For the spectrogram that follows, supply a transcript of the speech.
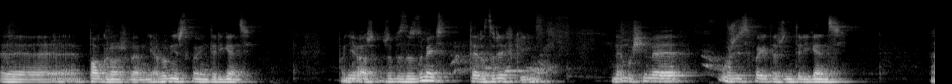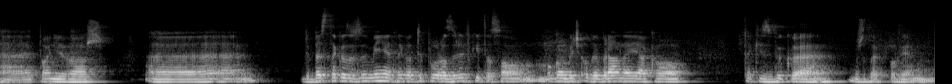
e, pogrąż we mnie, ale również swoją inteligencję. Ponieważ, żeby zrozumieć te rozrywki, my musimy użyć swojej też inteligencji. E, ponieważ e, bez tego zrozumienia tego typu rozrywki to są, mogą być odebrane jako takie zwykłe, że tak powiem,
